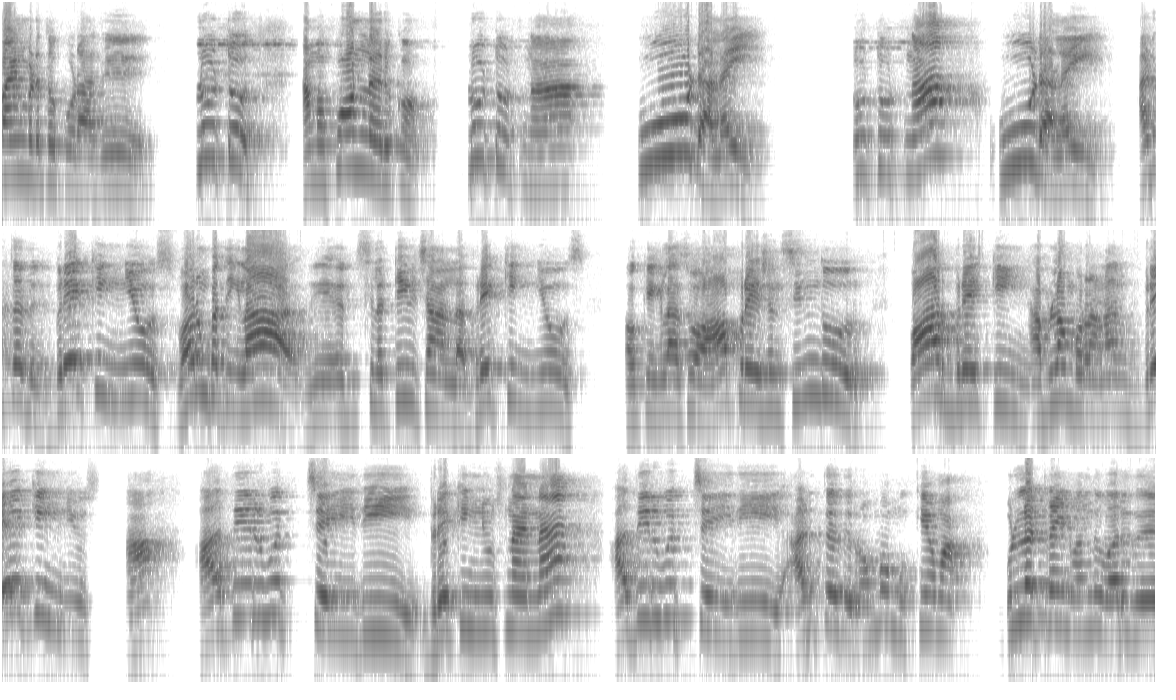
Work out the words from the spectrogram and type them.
பயன்படுத்தக்கூடாது. ப்ளூடூத் நம்ம போன்ல இருக்கும். ப்ளூடூத்னா ஊடலை. ப்ளூடூத்னா ஊடலை. அடுத்தது பிரேக்கிங் நியூஸ் வரும் பாத்தீங்களா? சில டிவி சேனல்ல பிரேக்கிங் நியூஸ் ஓகேங்களா? So operation Sindoor war breaking அப்படிலாம் போடுறாங்க. பிரேக்கிங் நியூஸ்னா அதிர்வு செய்தி. பிரேக்கிங் நியூஸ்னா என்ன? அதிர்வு செய்தி. அடுத்தது ரொம்ப முக்கியமா புல்லட் ட்ரெயின் வந்து வருது.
